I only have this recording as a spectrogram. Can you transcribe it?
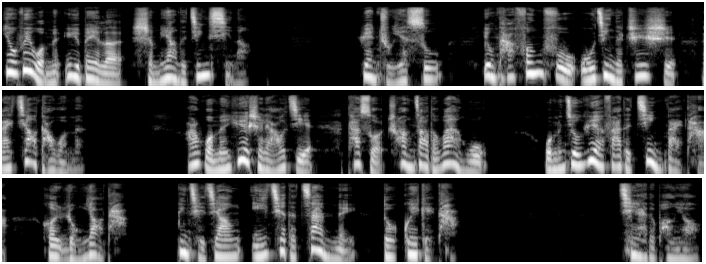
又为我们预备了什么样的惊喜呢？愿主耶稣用他丰富无尽的知识来教导我们，而我们越是了解他所创造的万物，我们就越发的敬拜他和荣耀他，并且将一切的赞美都归给他。亲爱的朋友，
